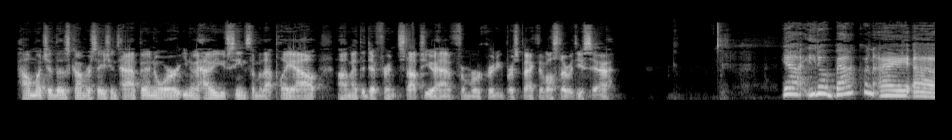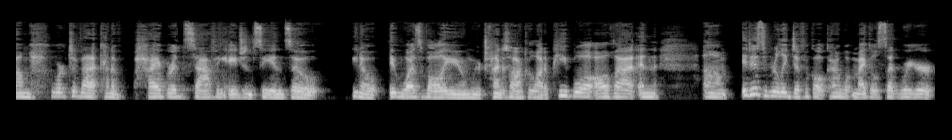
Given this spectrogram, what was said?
how much of those conversations happen or you know how you've seen some of that play out um, at the different stops you have from a recruiting perspective. I'll start with you sara yeah, you know, back when I um, worked at that kind of hybrid staffing agency, and so you know, it was volume. We were trying to talk to a lot of people, all that, and um, it is really difficult. Kind of what Michael said, where you're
